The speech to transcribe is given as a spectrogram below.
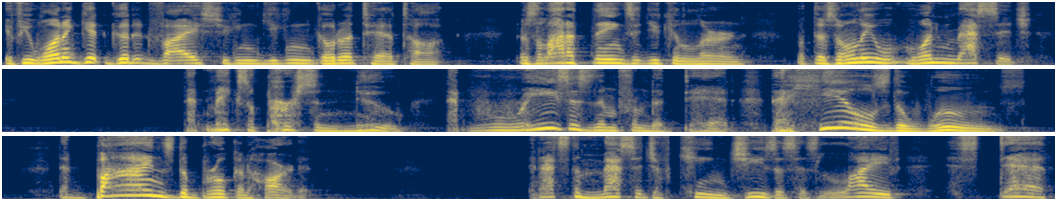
if you want to get good advice, you can you can go to a TED Talk. There's a lot of things that you can learn, but there's only one message that makes a person new, that raises them from the dead, that heals the wounds, that binds the brokenhearted. And that's the message of King Jesus his life, his death,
